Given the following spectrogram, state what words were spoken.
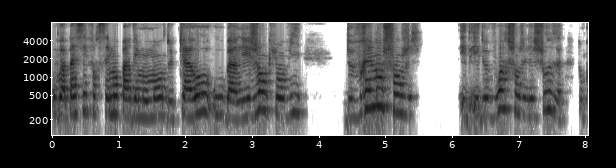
on va passer forcément par des moments de chaos où ben, les gens qui ont envie de vraiment changer et, de voir changer les choses. Donc,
